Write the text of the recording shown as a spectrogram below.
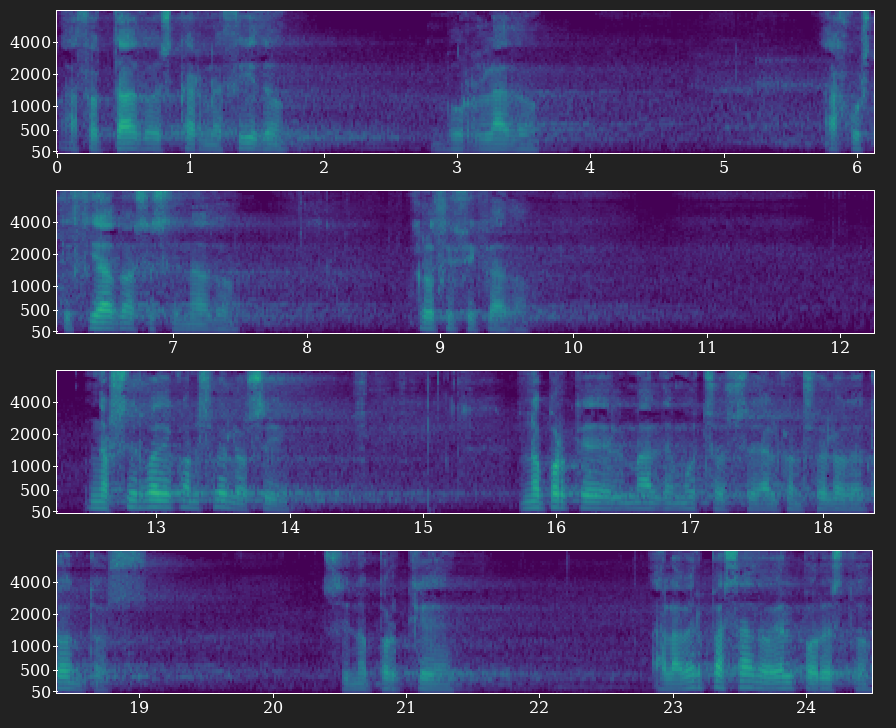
azotado, escarnecido, burlado ajusticiado, asesinado, crucificado. ¿Nos sirve de consuelo? Sí. No porque el mal de muchos sea el consuelo de tontos, sino porque al haber pasado Él por esto,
